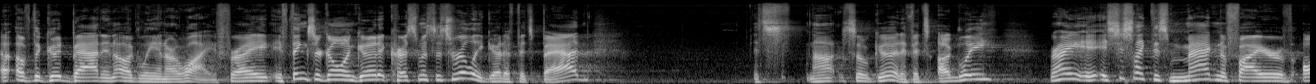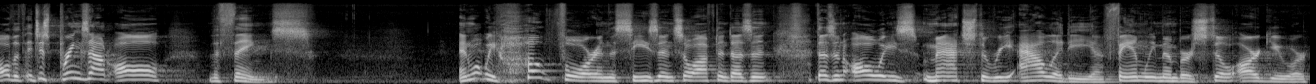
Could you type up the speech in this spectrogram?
of the good, bad, and ugly in our life, right? If things are going good at Christmas, it's really good. If it's bad, it's not so good. If it's ugly, right? It's just like this magnifier of all the, it just brings out all the things. And what we hope for in the season so often doesn't, doesn't always match the reality. Family members still argue, or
